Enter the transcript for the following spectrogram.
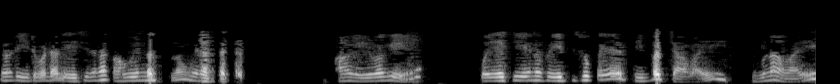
ඒකට ඊට වඩා ලේසි තැනක් අහු වෙන්නත් පුළුවන් වෙනත් පැත්තට. ආ ඒ වගේ ඔය කියන ප්‍රීති සුඛය තිබ්බචාවයි තිබුණාවයි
